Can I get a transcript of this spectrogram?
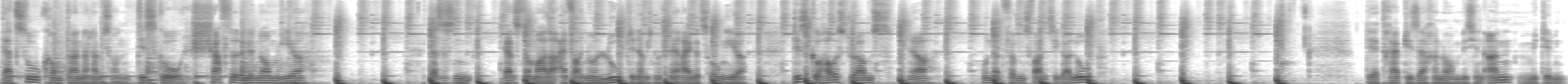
Dazu kommt dann, dann habe ich so einen Disco Shuffle genommen hier. Das ist ein ganz normaler, einfach nur ein Loop, den habe ich nur schnell reingezogen hier. Disco House Drums, ja, 125er Loop. Der treibt die Sache noch ein bisschen an mit, den,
